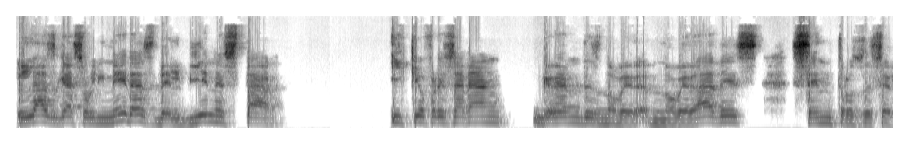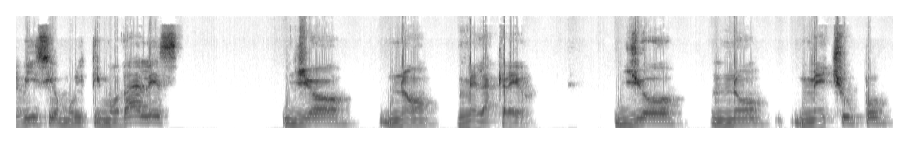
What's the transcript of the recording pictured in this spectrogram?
las gasolineras del bienestar y que ofrecerán grandes novedades, centros de servicio multimodales. Yo no me la creo. Yo no me chupo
